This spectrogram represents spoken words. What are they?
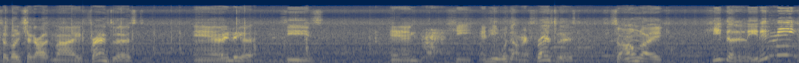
so I go to check out my friends list and uh, he's and he and he wasn't on my friends list. So I'm like he deleted me?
